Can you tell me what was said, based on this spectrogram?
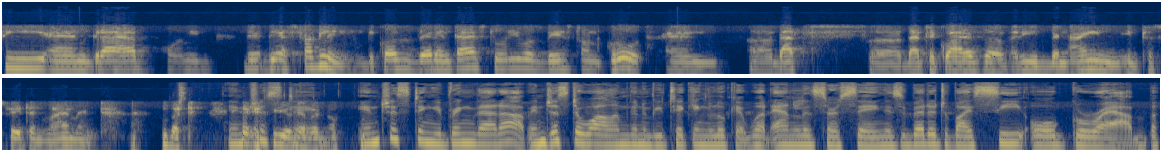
Sea and Grab. I mean, they, they are struggling because their entire story was based on growth, and uh, that's uh, that requires a very benign interest rate environment. but Interesting. you never know. Interesting you bring that up. In just a while, I'm going to be taking a look at what analysts are saying. Is it better to buy Sea or Grab?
